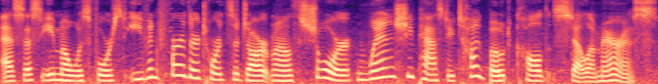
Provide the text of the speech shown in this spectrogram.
SS Imo was forced even further towards the Dartmouth shore when she passed a tugboat called Stella Maris,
